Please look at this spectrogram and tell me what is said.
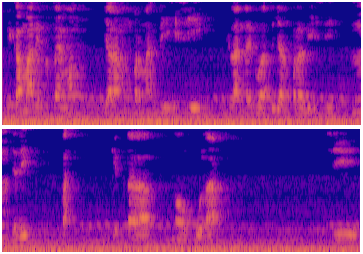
di kamar itu tuh emang jarang pernah diisi di lantai dua tuh jarang pernah diisi Hmm. jadi pas kita mau pulang si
